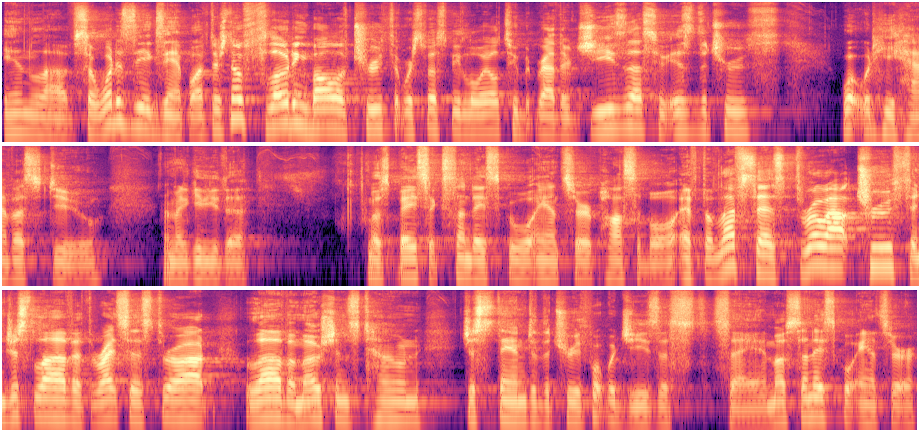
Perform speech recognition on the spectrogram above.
in love. So, what is the example? If there's no floating ball of truth that we're supposed to be loyal to, but rather Jesus, who is the truth, what would he have us do? I'm going to give you the most basic Sunday school answer possible. If the left says throw out truth and just love, if the right says throw out love, emotions, tone, just stand to the truth, what would Jesus say? And most Sunday school answer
